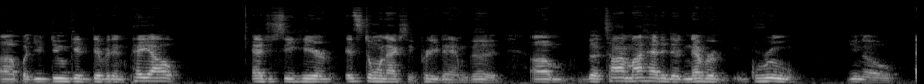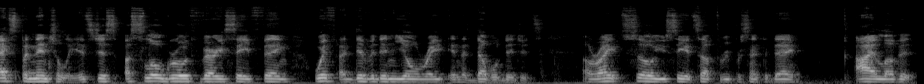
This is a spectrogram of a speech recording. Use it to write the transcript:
uh, but you do get dividend payout as you see here, it's doing actually pretty damn good. Um, the time I had it, it never grew, you know, exponentially. It's just a slow growth, very safe thing with a dividend yield rate in the double digits. All right, so you see it's up 3% today. I love it.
